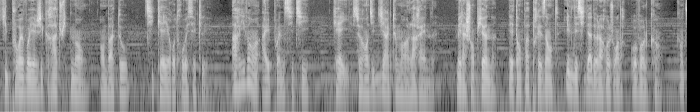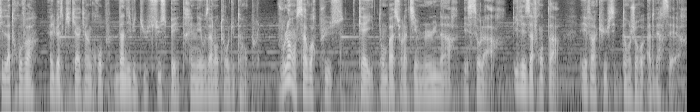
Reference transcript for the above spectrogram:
qu'il pourrait voyager gratuitement en bateau si Kay retrouvait ses clés. Arrivant à High Point City, Kay se rendit directement à l'arène. Mais la championne n'étant pas présente, il décida de la rejoindre au volcan. Quand il la trouva, elle lui expliqua qu'un groupe d'individus suspects traînait aux alentours du temple. Voulant en savoir plus, Kay tomba sur la team Lunar et Solar. Il les affronta et vaincut ses dangereux adversaires.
